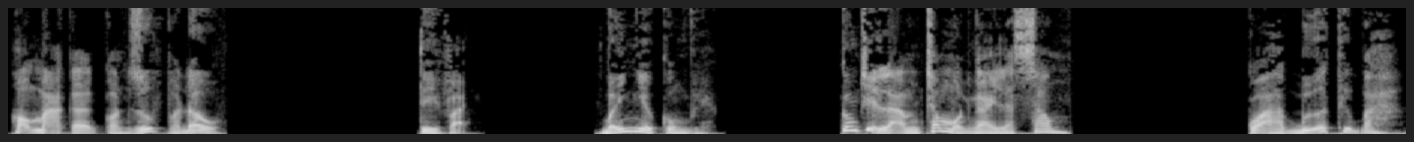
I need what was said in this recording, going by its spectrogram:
họ mạc ờ, còn giúp vào đâu. Tuy vậy, bấy nhiêu công việc, cũng chỉ làm trong một ngày là xong. Qua bữa thứ ba,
